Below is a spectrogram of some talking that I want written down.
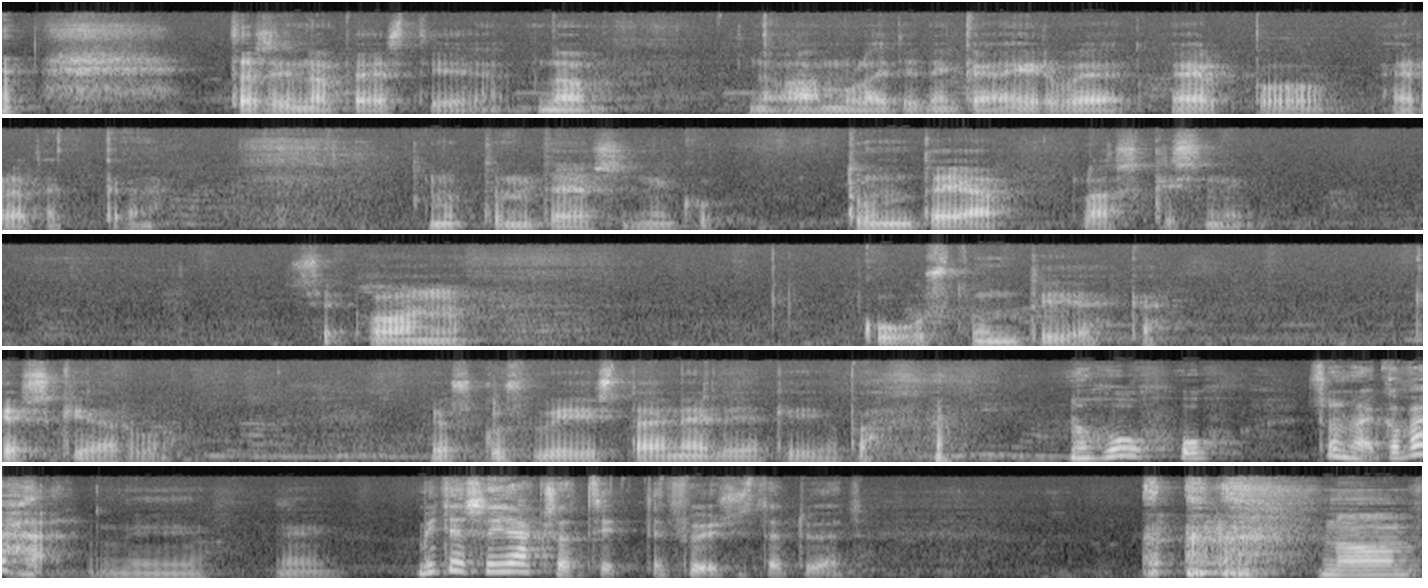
Tosi nopeasti. Ja No, no aamulla ei tietenkään hirveän helppoa herätäkään. Mutta mitä jos niinku tunteja laskisi, niin se on kuusi tuntia ehkä keskiarvo. Joskus viisi tai neljäkin jopa. No huh huh, se on aika vähän. niin, niin. Miten sä jaksat sitten fyysistä työtä? No,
